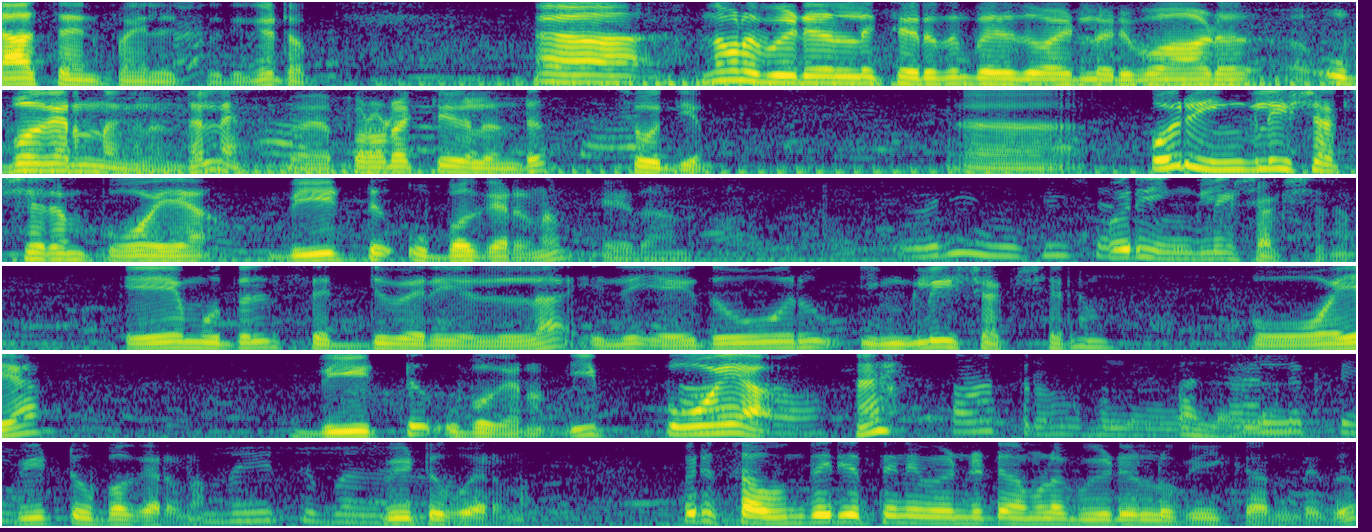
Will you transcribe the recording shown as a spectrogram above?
last and final ചോദ്യം കേട്ടോ. നമ്മുടെ വീടുകളിൽ ചെറുതും വലുതുമായിട്ടുള്ള ഒരുപാട് ഉപകരണങ്ങളുണ്ട് അല്ലേ? പ്രൊഡക്റ്റുകളുണ്ട് ചോദ്യം ഒരു ഇംഗ്ലീഷ് അക്ഷരം പോയ വീട്ട് ഉപകരണം ഏതാണ്? ഒരു ഇംഗ്ലീഷ് അക്ഷരം. എ മുതൽ സെറ്റ് വരെയുള്ള ഇതിൽ ഏതോ ഒരു ഇംഗ്ലീഷ് അക്ഷരം പോയ വീട്ട് ഉപകരണം. ഈ പോയ പാത്രം. അല്ല വീട്ടുപകരണം വീട്ടുപകരണം ഒരു സൗന്ദര്യത്തിന് വേണ്ടിയിട്ട് നമ്മൾ വീടുകളിൽ ഉപയോഗിക്കാറുണ്ട് ഇത്.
